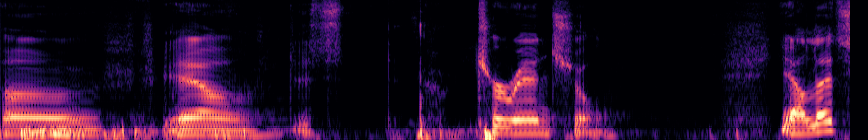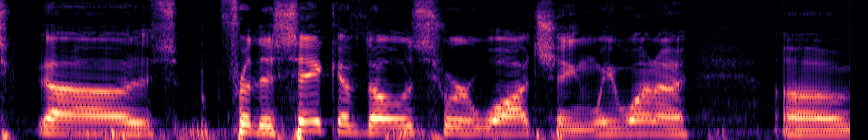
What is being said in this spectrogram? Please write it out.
Uh, yeah, just torrential. Yeah, let's, uh, for the sake of those who are watching, we want to uh,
